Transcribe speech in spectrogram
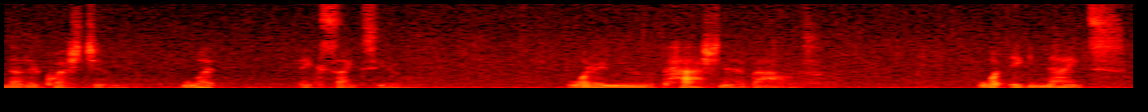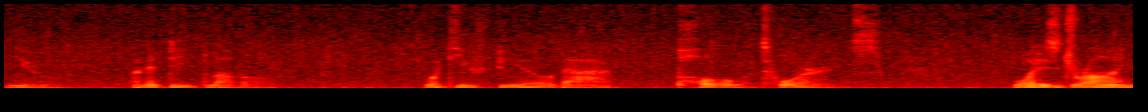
Another question. What excites you? What are you passionate about? What ignites you on a deep level? What do you feel that pull towards? What is drawing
